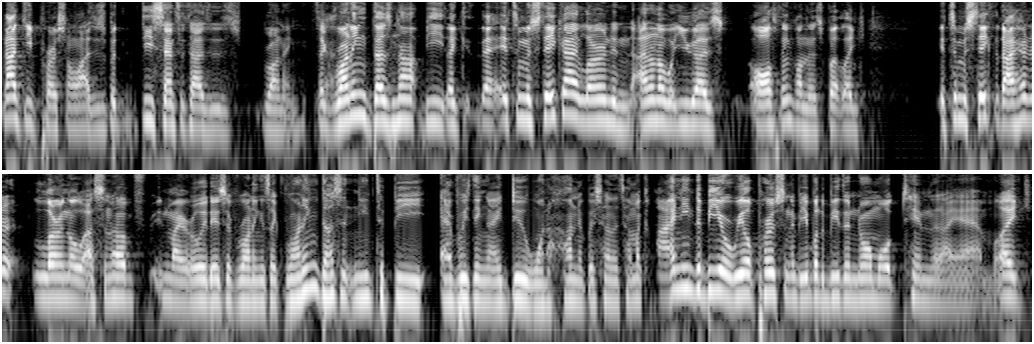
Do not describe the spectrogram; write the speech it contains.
not depersonalizes, but desensitizes running. It's like Yeah. running does not be like. It's a mistake I learned, and I don't know what you guys all think on this, but like it's a mistake that I had to learn the lesson of in my early days of running. Is like running doesn't need to be everything I do 100% of the time. Like I need to be a real person to be able to be the normal Tim that I am. Like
